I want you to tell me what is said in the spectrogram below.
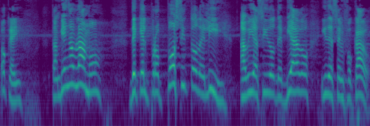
Ok. También hablamos de que el propósito de Elí había sido desviado y desenfocado.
